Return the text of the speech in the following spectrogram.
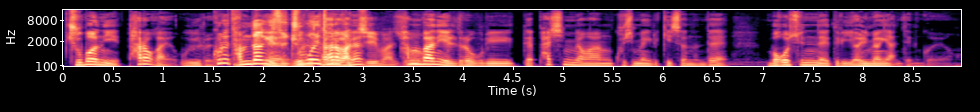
주번이 타러 가요 우유를. 그래 담당이 네, 있어. 우리 타러 갔지. 맞아. 한 반이 예를 들어 우리 때 80명 한 90명 이렇게 있었는데 먹을 수 있는 애들이 10명이 안 되는 거예요.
